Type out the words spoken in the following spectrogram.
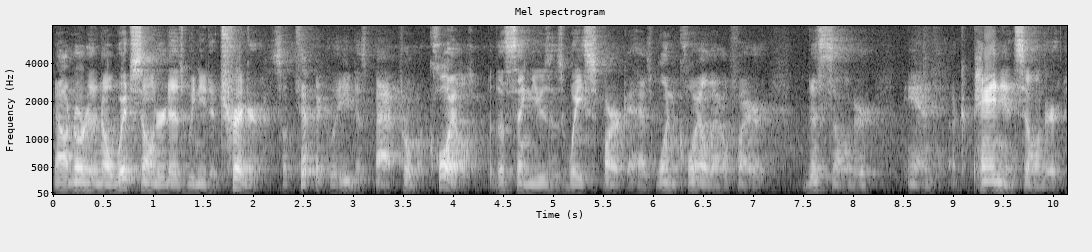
Now, in order to know which cylinder it is, we need a trigger. So typically, you just back probe a coil, but this thing uses waste spark. It has one coil that'll fire this cylinder and a companion cylinder.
